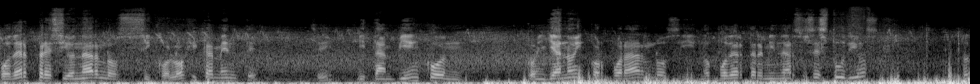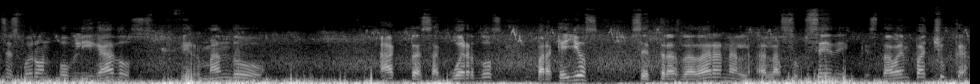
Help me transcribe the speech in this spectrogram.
poder presionarlos psicológicamente y también con, con ya no incorporarlos y no poder terminar sus estudios, entonces fueron obligados firmando actas, acuerdos, para que ellos se trasladaran a la, subsede que estaba en Pachuca.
